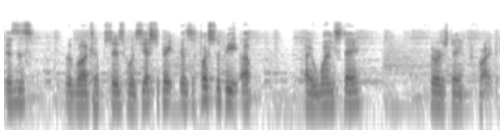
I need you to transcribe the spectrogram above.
this is the Valentine's Day was yesterday. It was supposed to be up by Wednesday, Thursday, and Friday.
